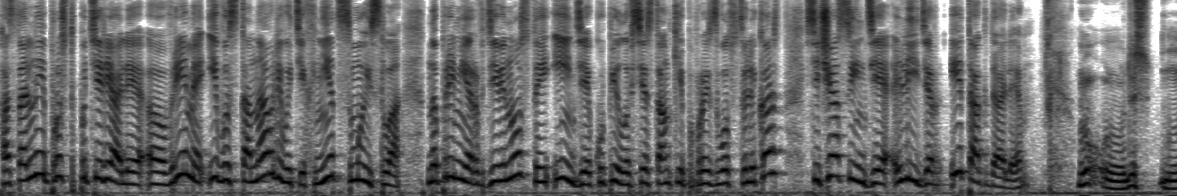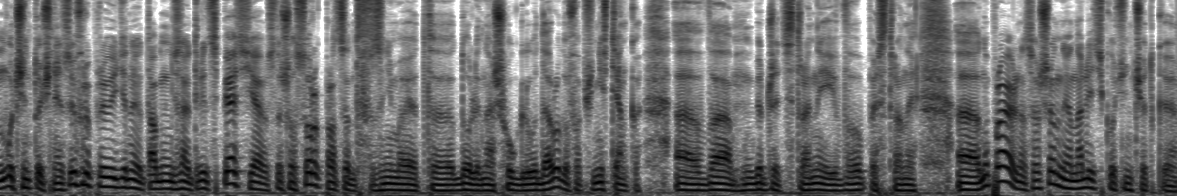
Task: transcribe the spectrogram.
Остальные просто потеряли э, время и восстанавливать их нет смысла. Например, в 90-е Индия купила все станки по производству лекарств, сейчас Индия лидер и так далее. Ну, здесь м, очень точные цифры приведены. Там, не знаю, 35, я слышал, 40% занимает э, доля наших углеводородов, вообще нефтянка, э, в бюджете страны и в ВВП страны. Э, Ну, правильно, совершенно, аналитика очень четкая.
